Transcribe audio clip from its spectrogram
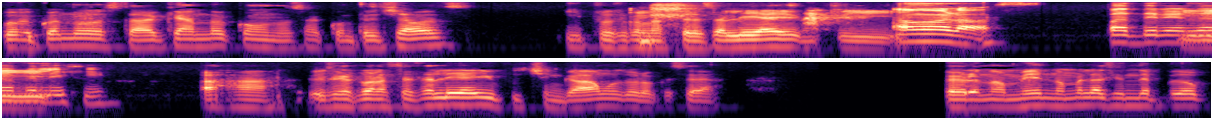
fue cuando estaba quedando con, o sea, con tres chavas, y pues con las tres salía y, y- Vámonos. Para tener de dónde Y- elegir. Ajá, o sea, con las tres salía y pues chingábamos o lo que sea. Pero no me, no me la hacían de pedo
